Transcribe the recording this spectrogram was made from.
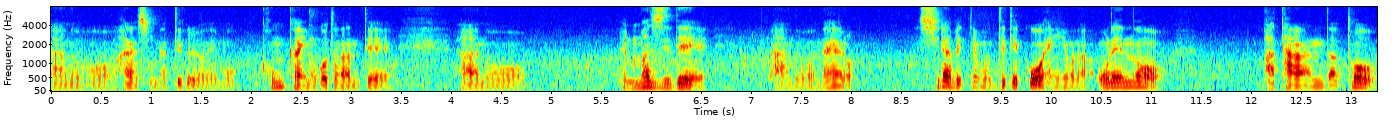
あの話になってくるよね。もう今回のことなんてあのマジであのなんやろ。調べても出てこうへんような俺のパターンだと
